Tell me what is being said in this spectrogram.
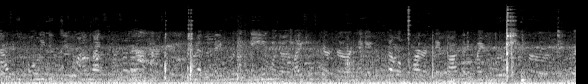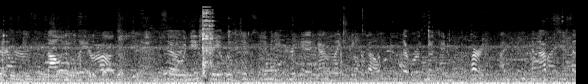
asked us only to do unlicensed characters because if they put a name with a licensed character and it fell apart, they thought that it might ruin her character's value later on. So initially it was just Jiminy Cricket and like Tinkerbell that were associated with the part. And that's just the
